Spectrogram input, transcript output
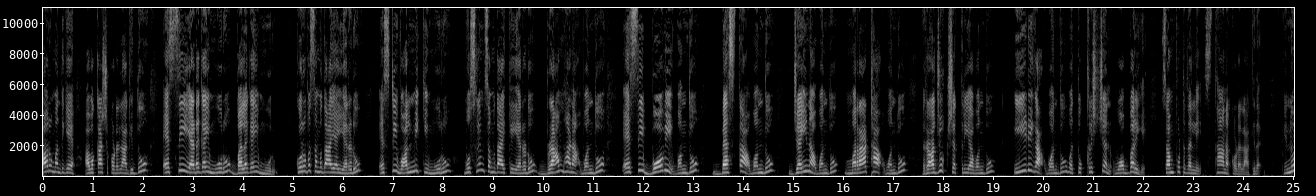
ಆರು ಮಂದಿಗೆ ಅವಕಾಶ ಕೊಡಲಾಗಿದ್ದು, ಎಸ್ಸಿ ಎಡಗೈ ಮೂರು, ಬಲಗೈ ಮೂರು. ಕುರುಬ ಸಮುದಾಯ ಎರಡು, ಎಸ್ಟಿ ವಾಲ್ಮೀಕಿ ಮೂರು, ಮುಸ್ಲಿಂ ಸಮುದಾಯಕ್ಕೆ ಎರಡು, ಬ್ರಾಹ್ಮಣ ಒಂದು, ಎಸ್ಸಿ ಬೋವಿ ಒಂದು, ಬೆಸ್ತ ಒಂದು, ಜೈನ ಒಂದು, ಮರಾಠ ಒಂದು, ರಾಜು ಕ್ಷತ್ರಿಯ ಒಂದು, ಈಡಿಗ ಒಂದು ಮತ್ತು ಕ್ರಿಶ್ಚಿಯನ್ ಒಬ್ಬರಿಗೆ ಸಂಪುಟದಲ್ಲಿ ಸ್ಥಾನ ಕೊಡಲಾಗಿದೆ. ಇನ್ನು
